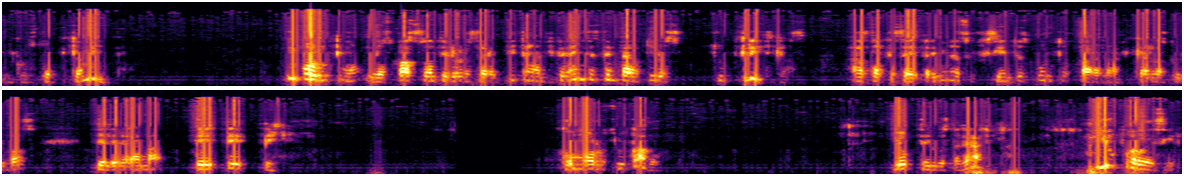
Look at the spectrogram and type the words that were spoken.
microscópicamente. Y por último, los pasos anteriores se repiten a diferentes temperaturas subcríticas hasta que se determinan suficientes puntos para graficar las curvas del diagrama TTT. Como resultado, yo obtengo esta gráfica. Y yo puedo decir,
